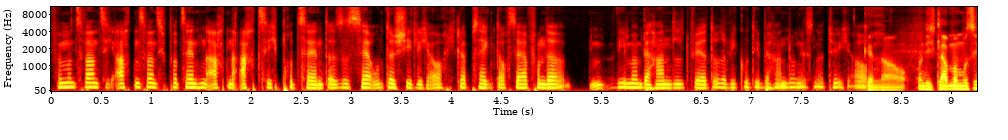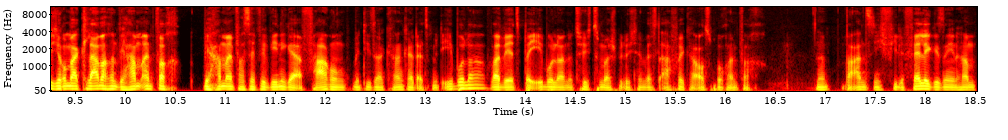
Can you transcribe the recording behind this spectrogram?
25, 28 Prozent und 88 Prozent. Das ist sehr unterschiedlich auch. Ich glaube, es hängt auch sehr von der, wie man behandelt wird oder wie gut die Behandlung ist natürlich auch. Genau. Und ich glaube, man muss sich auch immer klar machen, wir haben einfach wir haben einfach sehr viel weniger Erfahrung mit dieser Krankheit als mit Ebola, weil wir jetzt bei Ebola natürlich zum Beispiel durch den Westafrika-Ausbruch einfach ne, wahnsinnig viele Fälle gesehen haben.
